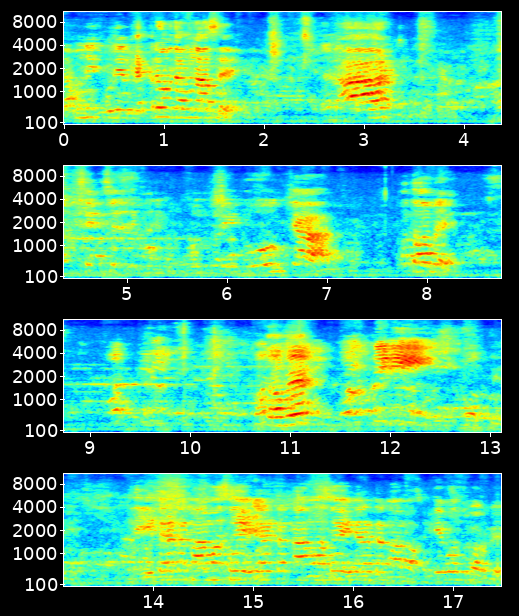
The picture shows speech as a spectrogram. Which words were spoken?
তেমনই গুণের ক্ষেত্রেও তেমন আছে। আট গুণ চার কত হবে? কত হবে। এটার একটা নাম আছে, এটার একটা নাম আছে, এটার একটা নাম আছে। কে বলতে পারবে?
